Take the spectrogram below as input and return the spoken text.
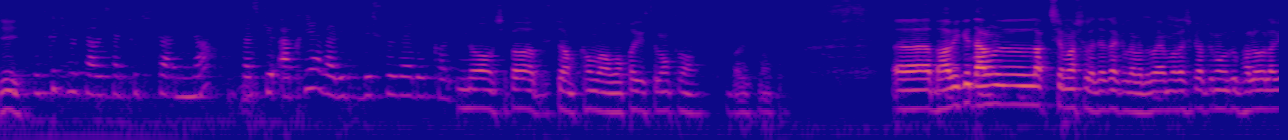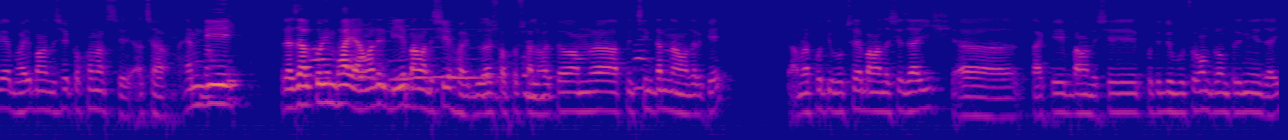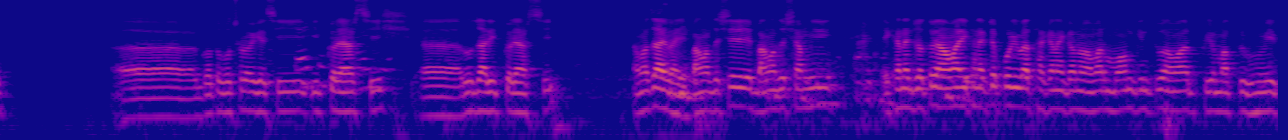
জি। Est-ce que tu veux faire le sac tout de suite à Amina? Parce que après elle va laisser des choses à l'école. Non, c'est pas juste un comme on va pas rester longtemps. Faut pas rester longtemps. ভাবিকে দারুণ লাগছে মাসাল্লাহ জাজাকাল্লাহ ভাই আমাদের কার্যক্রমগুলো ভালো লাগে। ভাই বাংলাদেশে কখন আসছে? আচ্ছা এমডি রেজাল করিম ভাই আমাদের বিয়ে বাংলাদেশে হয় দু হাজার সালে হয়তো আমরা আপনি চিন্তান না আমাদেরকে। তো আমরা প্রতি বছরে বাংলাদেশে যাই তাকে বাংলাদেশে প্রতি দুই বছর অন্তর অন্তরে নিয়ে যাই। গত বছর হয়ে গেছি ঈদ করে আসছি রোজার ঈদ করে আসছি। আমরা যাই ভাই, বাংলাদেশে বাংলাদেশে আমি এখানে যতই, আমার এখানে একটা পরিবার থাকে না কেন, আমার মন কিন্তু আমার প্রিয় মাতৃভূমির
